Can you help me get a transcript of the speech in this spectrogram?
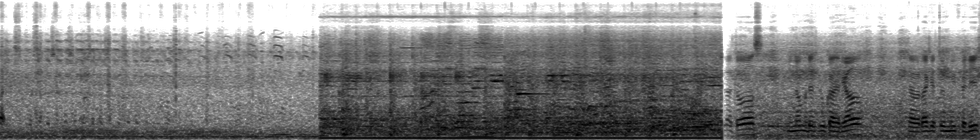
Hola a todos, mi nombre es Lucas Delgado. La verdad que estoy muy feliz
